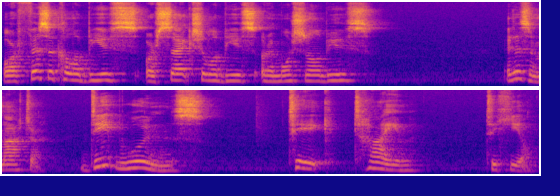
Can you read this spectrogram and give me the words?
or physical abuse or sexual abuse or emotional abuse. It doesn't matter. Deep wounds take time to heal,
